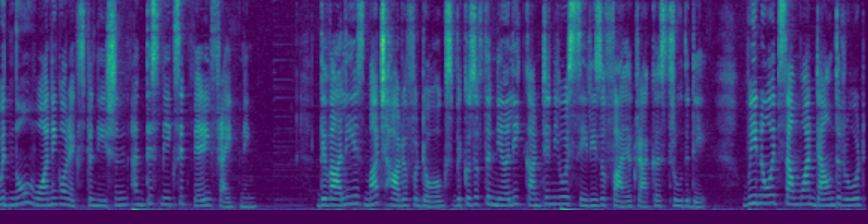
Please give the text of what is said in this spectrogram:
with no warning or explanation, and this makes it very frightening. Diwali is much harder for dogs because of the nearly continuous series of firecrackers through the day. We know it's someone down the road,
